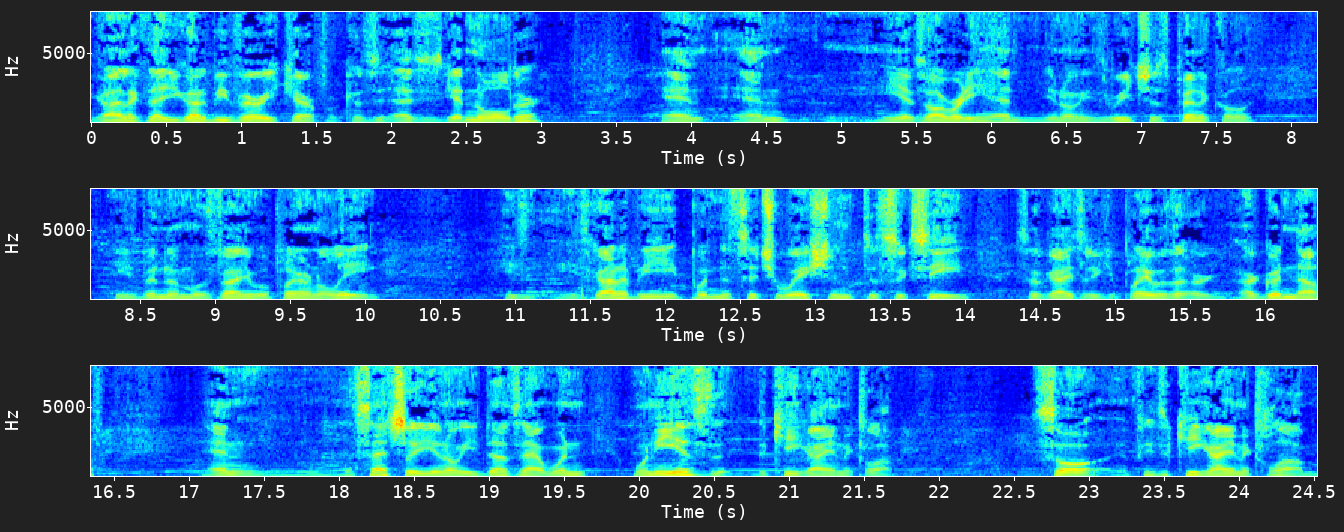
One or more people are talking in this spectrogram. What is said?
a guy like that, you got to be very careful because as he's getting older, and and he has already had, you know, he's reached his pinnacle. He's been the most valuable player in the league. He's he's got to be put in a situation to succeed. So guys that he can play with are, are good enough, and essentially, you know, he does that when when he is the, key guy in the club. So if he's a key guy in the club,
